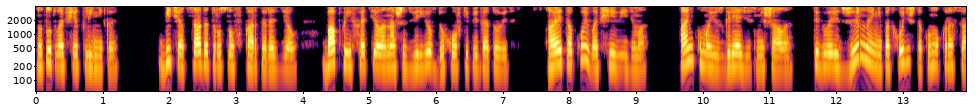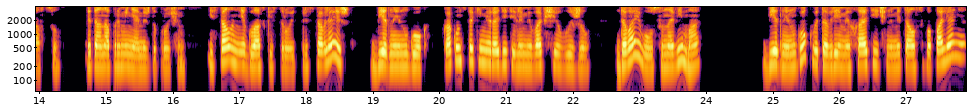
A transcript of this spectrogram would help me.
но тут вообще клиника. Бич от сада трусов в карты раздел, Бабка их хотела наше зверье в духовке приготовить. А и такой вообще ведьма. Аньку мою с грязью смешала. Ты, говорит, жирная, не подходишь такому красавцу. Это она про меня, между прочим. И стала мне глазки строить. Представляешь, бедный Ингок, как он с такими родителями вообще выжил? Давай его усыновим, а? Бедный Ингок в это время хаотично метался по поляне,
